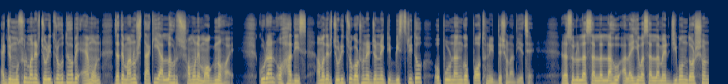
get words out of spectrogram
একজন মুসলমানের চরিত্র হতে হবে এমন যাতে মানুষ তাকিয়ে আল্লাহর সমনে মগ্ন হয়। কুরআন ও হাদিস আমাদের চরিত্র গঠনের জন্য একটি বিস্তৃত ও পূর্ণাঙ্গ পথ নির্দেশনা দিয়েছে। রাসূলুল্লাহ সাল্লাল্লাহু আলাইহি ওয়াসাল্লামের জীবন দর্শন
